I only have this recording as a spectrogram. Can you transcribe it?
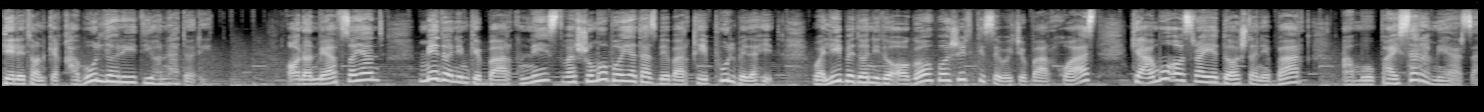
دلتان که قبول دارید یا ندارید. آنان می افزایند می دانیم که برق نیست و شما باید از ببرقی پول بدهید ولی بدانید و آگاه باشید که سویچ برق است که امو آسرای داشتن برق امو پیسر می ارزه.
